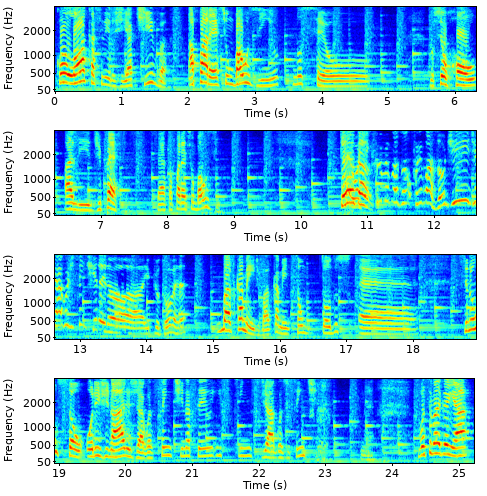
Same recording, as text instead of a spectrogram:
coloca a sinergia ativa, aparece um baúzinho no seu no seu hall ali de peças certo? Aparece um baúzinho. Toda... É, foi uma invasão, foi invasão de, de água de sentina aí no, em Piltover, né? Basicamente, basicamente, são todos. É... Se não são originários de águas de sentina, tem skins de águas de sentina. Né? Você vai ganhar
